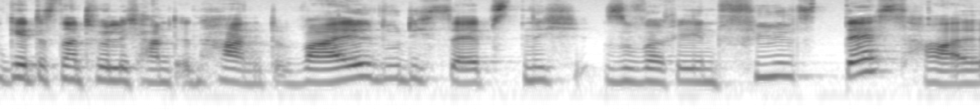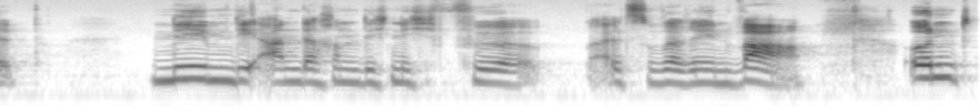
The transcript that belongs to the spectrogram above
geht es natürlich Hand in Hand, weil du dich selbst nicht souverän fühlst. Deshalb nehmen die anderen dich nicht für als souverän wahr. Und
